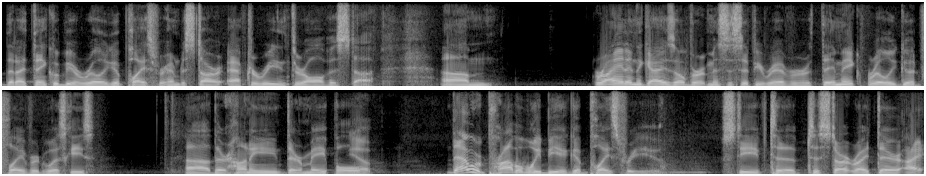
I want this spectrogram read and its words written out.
that I think would be a really good place for him to start after reading through all of his stuff. Um, Ryan and the guys over at Mississippi River, they make really good flavored whiskeys. Uh, they're honey, they're maple. Yep. That would probably be a good place for you, Steve, to to start right there. I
